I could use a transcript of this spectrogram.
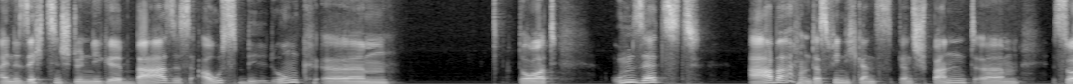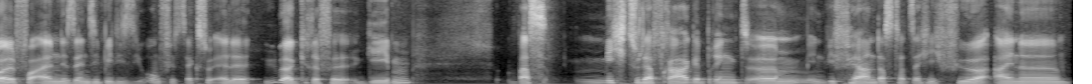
eine 16-stündige Basisausbildung ähm, dort umsetzt. Aber, und das finde ich ganz, ganz spannend, ähm, es soll vor allem eine Sensibilisierung für sexuelle Übergriffe geben, was mich zu der Frage bringt, ähm, inwiefern das tatsächlich für eine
